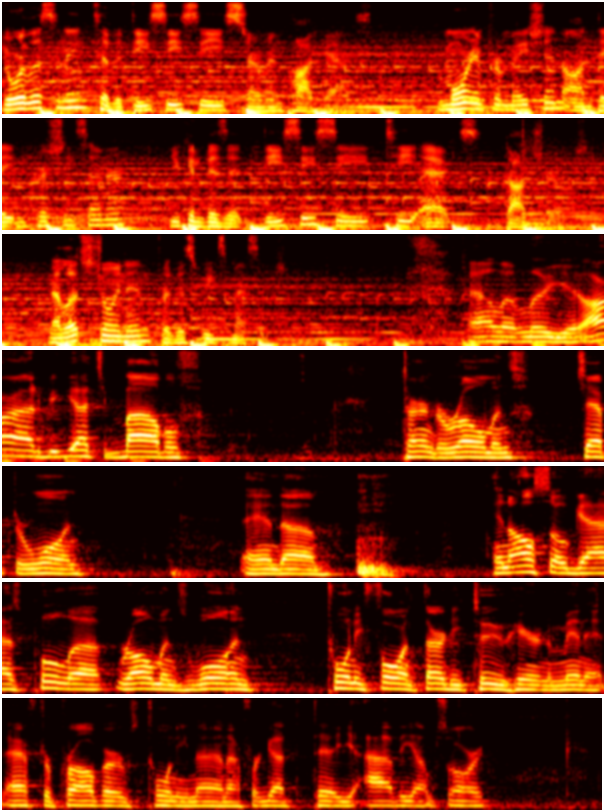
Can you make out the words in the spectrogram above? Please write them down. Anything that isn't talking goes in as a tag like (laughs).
You're listening to the DCC Sermon Podcast. For more information on Dayton Christian Center, you can visit dcctx.church. Now let's join in for this week's message. Hallelujah. All right, if you got your Bibles, turn to Romans chapter 1. And, um, (clears throat) and also, guys, pull up Romans 1 24 and 32 here in a minute after Proverbs 29. I forgot to tell you, Ivy, I'm sorry.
